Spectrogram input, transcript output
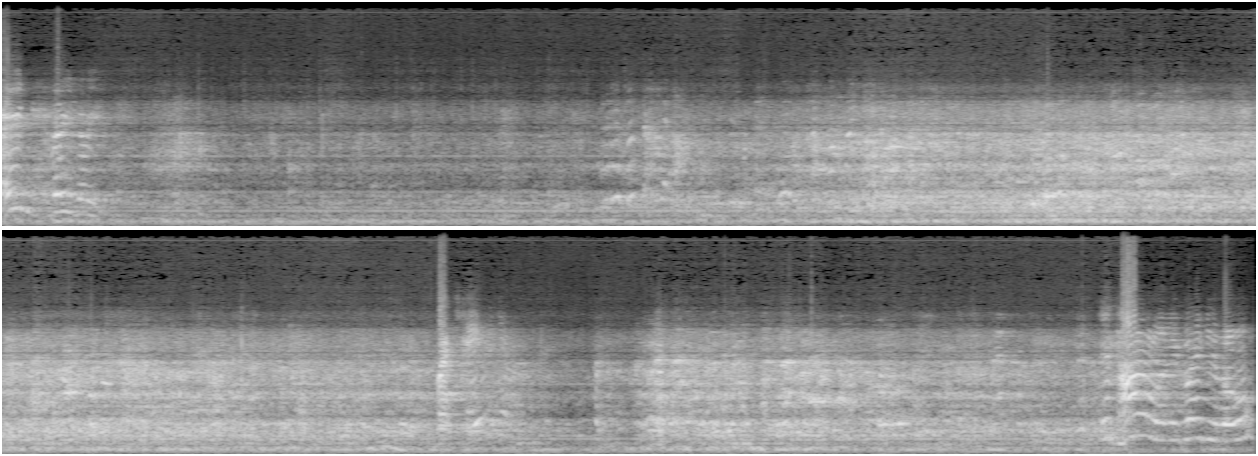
1, 2, 3. Wat scheelt je? Ik huil niet waarom.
